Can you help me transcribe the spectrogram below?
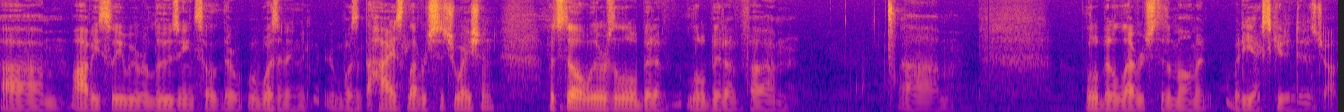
Um, obviously, we were losing, so there wasn't an, it wasn't the highest leverage situation, but still, there was a little bit of little bit of um, um, little bit of leverage to the moment. But he executed and did his job.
